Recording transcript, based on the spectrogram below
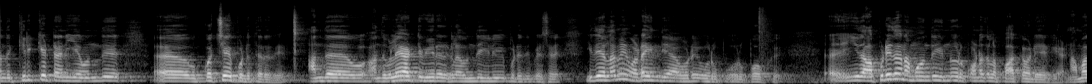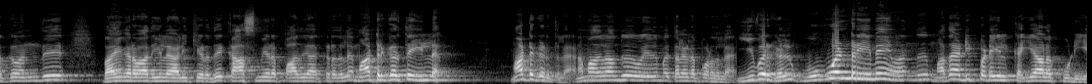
அந்த கிரிக்கெட் அணியை வந்து கொச்சைப்படுத்துறது. அந்த அந்த விளையாட்டு வீரர்களை வந்து இழிவுபடுத்தி பேசுகிறது இது எல்லாமே வட இந்தியாவுடைய ஒரு ஒரு போக்கு. இது அப்படி தான் நம்ம வந்து இன்னொரு கோணத்தில் பார்க்க வேண்டியிருக்கு. நமக்கு வந்து பயங்கரவாதிகளை அழிக்கிறது காஷ்மீரை பாதுகாக்கிறதுல மாற்று கருத்தே இல்லை. மாற்று கருத்தில். நம்ம அதில் வந்து எதுவுமே தலையிட போகிறதில்ல இவர்கள் ஒவ்வொன்றையுமே வந்து மத அடிப்படையில் கையாளக்கூடிய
